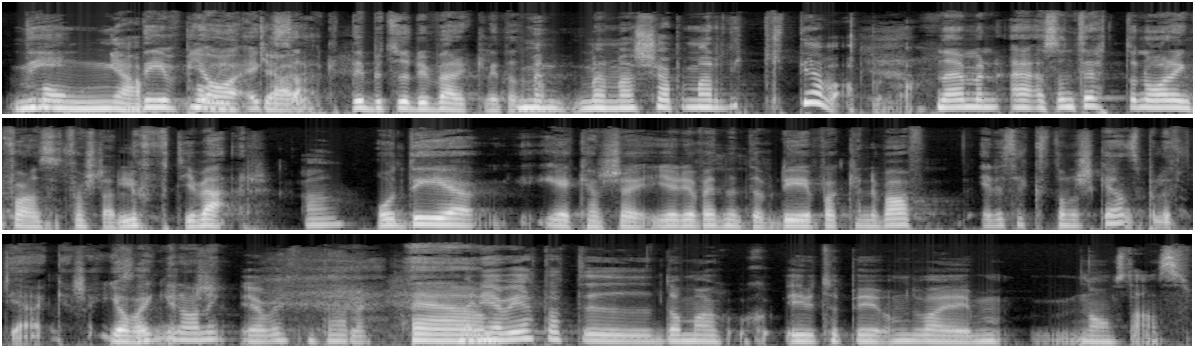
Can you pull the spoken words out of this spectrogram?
många det, pojkar. Ja exakt, det betyder verkligen inte att Men, man... men man köper man riktiga vapen då? Nej men eh, som 13-åring får han sitt första luftgevär. Ja. Och det är kanske, jag jag vet inte, det, vad kan det vara? Är det 16-årsgräns på luftgevär kanske? Jag har ingen aning. Jag vet inte heller. Ehm. Men jag vet att i, de har, i, typ, om det var i, någonstans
